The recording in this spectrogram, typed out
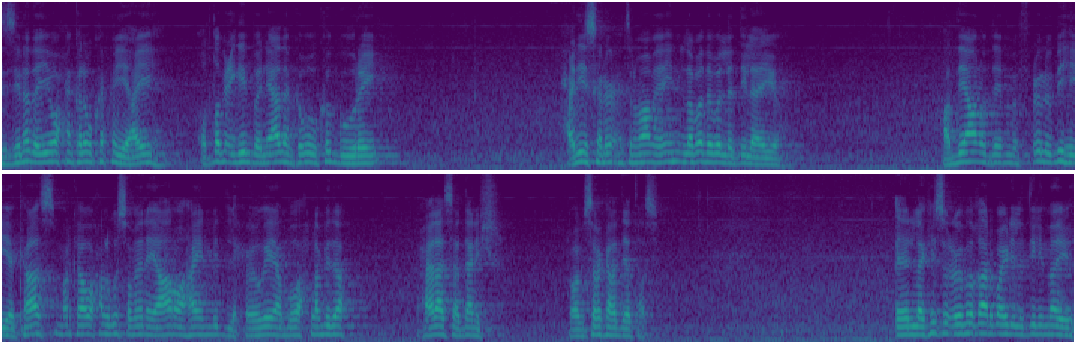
zinada iyo waxaan kale uu ka xun yahay oo dabcigii bani aadamkaba uu ka guuray xadiiskani wuxuu tilmaamaya in labadaba la dilaayo. Haddii aanu dee mafcuulu bihiga kaas markaa waxaa lagu sameynaya aanu ahayn mid la xoogay amba wax la mid a waxyaalahaas haddaan jir waa maslo kale dee taasi laakiinse qaar baa yihi la dili maayo.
